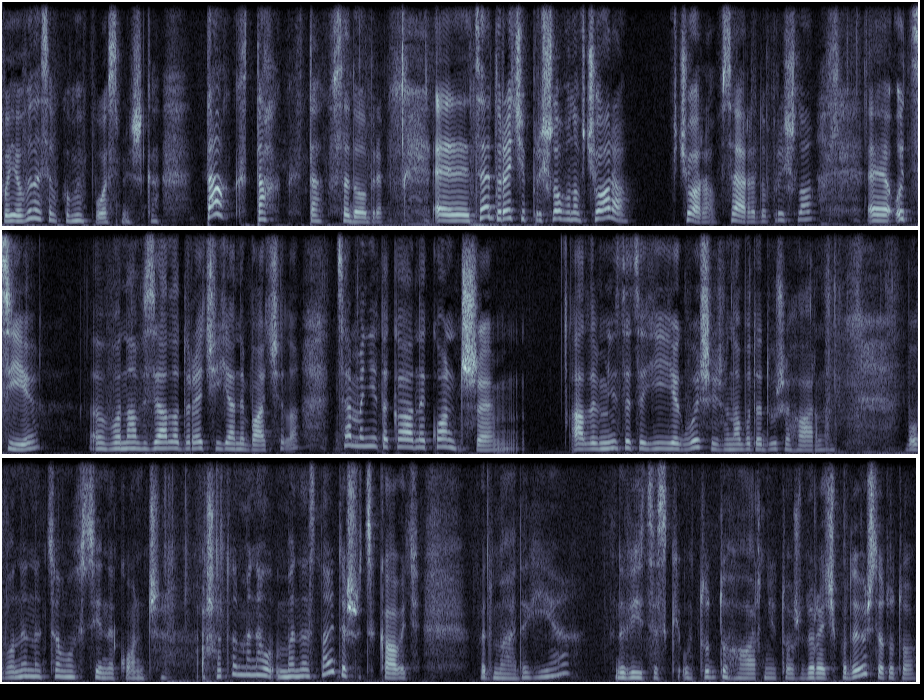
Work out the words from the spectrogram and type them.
Появилася в коми посмішка. Так, так, так, все добре. Е, Це, до речі, прийшло воно вчора. Вчора, в середу прийшло. Е, Оці е, вона взяла, до речі, я не бачила. Це мені така не конче, але мені здається, її як вишиш, вона буде дуже гарна. Бо вони на цьому всі не конче. А що тут мене, мене знаєте, що цікавить? Ведмедик є? Дивіться, скі... Ой, тут гарні теж. До речі, подивишся тут? о?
